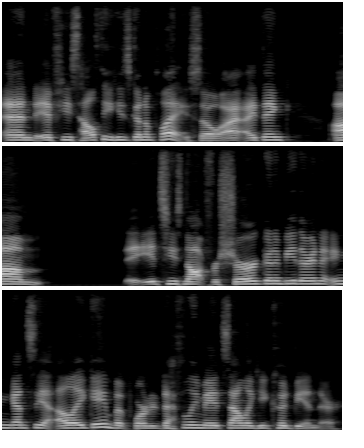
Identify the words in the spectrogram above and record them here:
And if he's healthy, he's going to play. So I, I think um, it's he's not for sure going to be there in, against the LA game, but Porter definitely made it sound like he could be in there.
